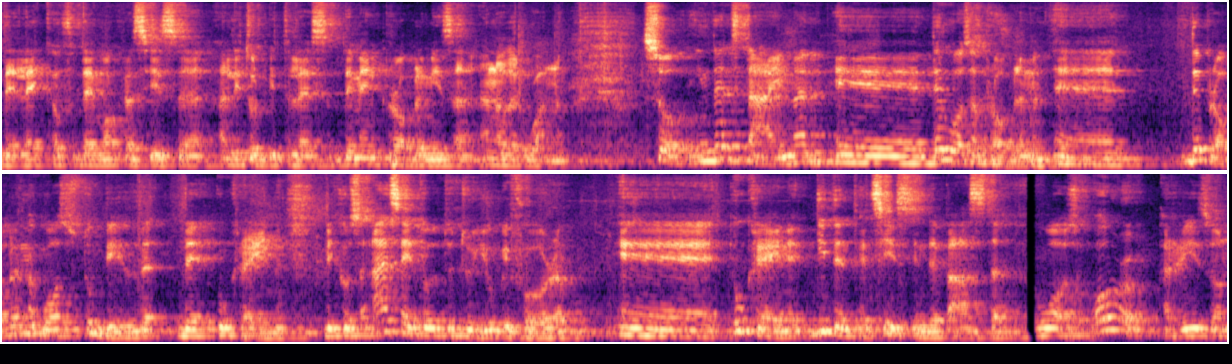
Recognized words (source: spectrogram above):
the lack of democracy is uh, a little bit less. The main problem is uh, another one. So in that time, uh, there was a problem uh, the problem was to build the Ukraine. Because as I told to you before, uh, Ukraine didn't exist in the past. It was or a reason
